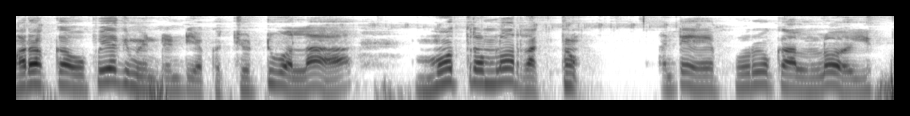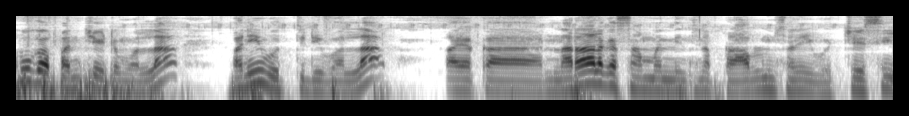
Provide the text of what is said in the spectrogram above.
మరొక ఉపయోగం ఏంటంటే ఈ యొక్క చెట్టు వల్ల మూత్రంలో రక్తం అంటే పూర్వకాలంలో ఎక్కువగా పనిచేయటం వల్ల పని ఒత్తిడి వల్ల ఆ యొక్క నరాలకు సంబంధించిన ప్రాబ్లమ్స్ అనేవి వచ్చేసి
